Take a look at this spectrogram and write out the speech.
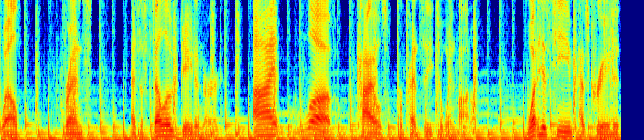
Well, friends, as a fellow data nerd, I love Kyle's propensity to win model. What his team has created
